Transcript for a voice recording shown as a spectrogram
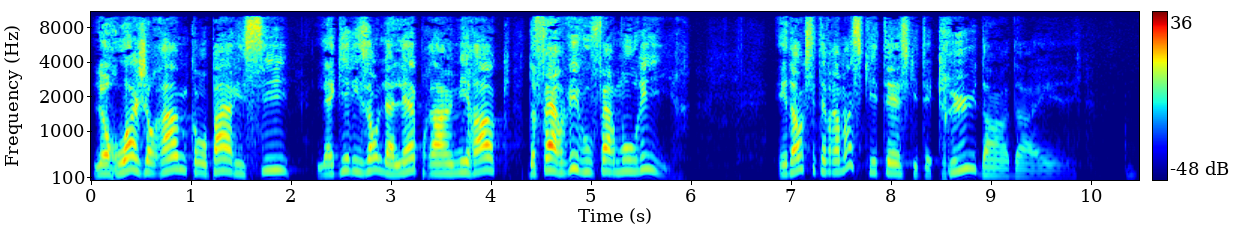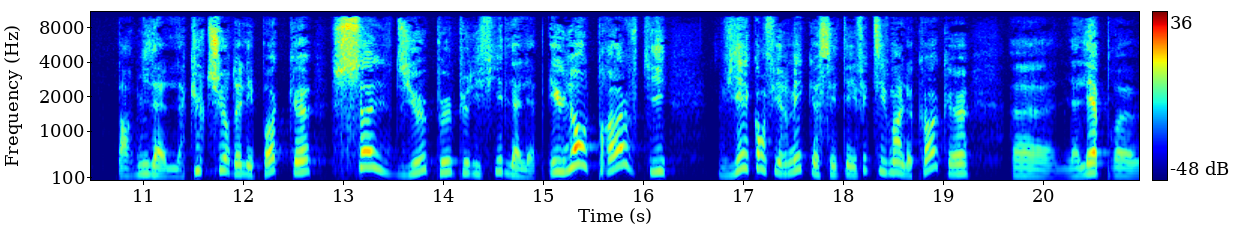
Le roi Joram compare ici la guérison de la lèpre à un miracle de faire vivre ou faire mourir. Et donc, c'était vraiment ce qui était, ce qui était cru dans, dans parmi la, culture de l'époque que seul Dieu peut purifier de la lèpre. Et une autre preuve qui vient confirmer que c'était effectivement le cas, que euh, la lèpre, euh,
